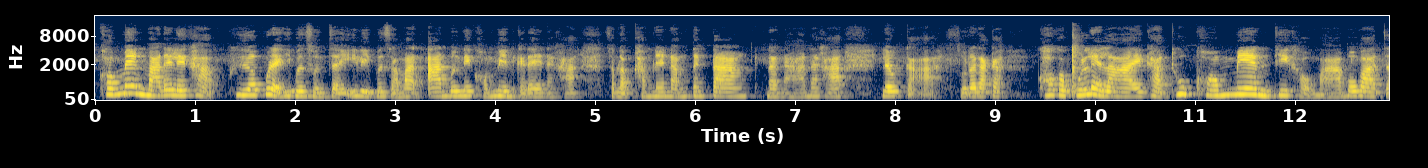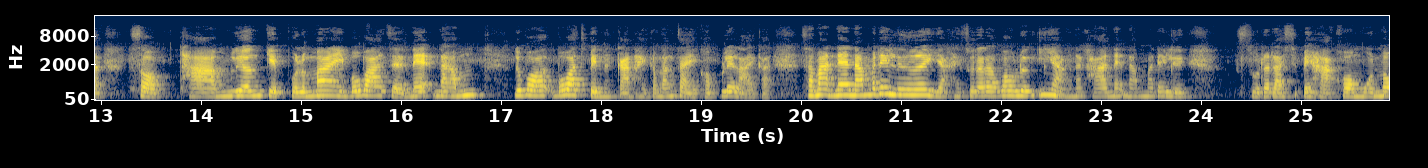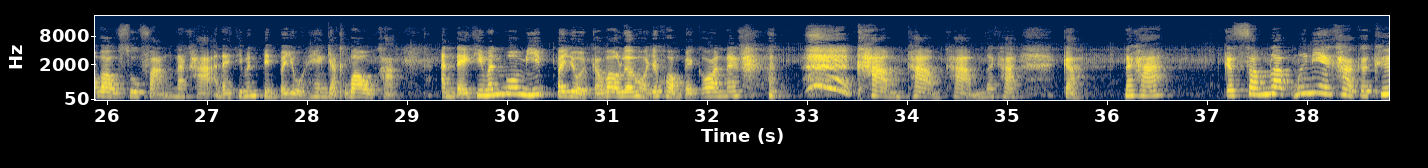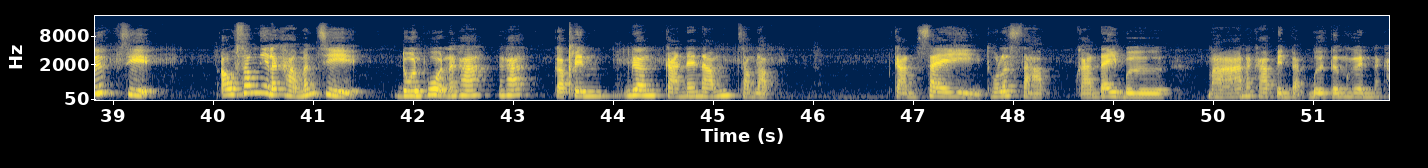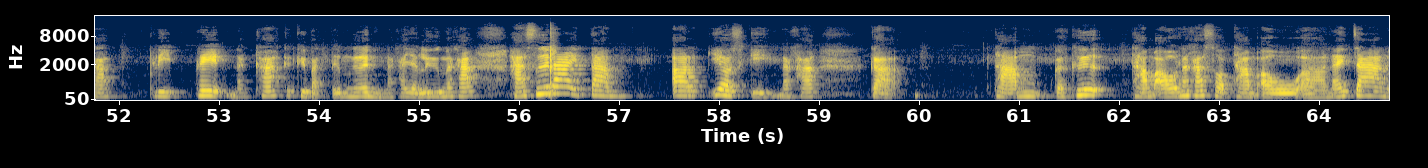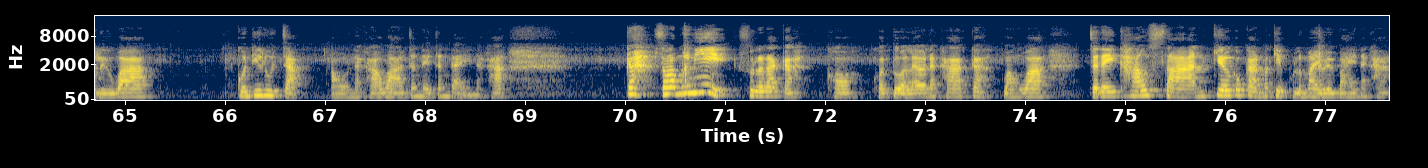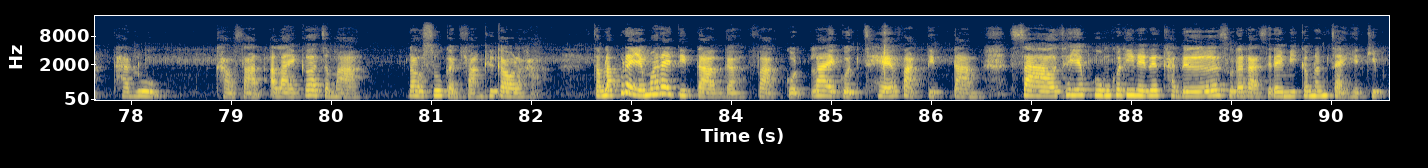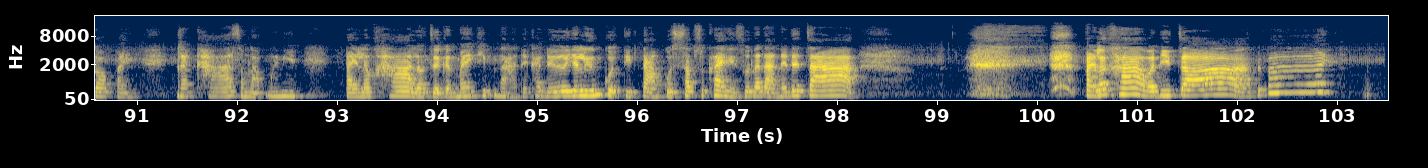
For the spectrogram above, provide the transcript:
คอมเมนต์มาได้เลยค่ะ เพื่อผู้ใดที่เพิ่นสนใจอีหลีเพิ่นสามารถอ่านเบิ่งในคอมเมนต์ก็ได้นะคะสำหรับคำแนะนำต่างๆ นานานะคะ แล้วกะสุรดากะขอขอบคุณหลายๆ ค่ะ ทุกคอมเมนต์ที่เขามาบ่ว่าจะสอบถามเรื่องเก็บผลไม้บ่ว่าจะแนะนำหรือว่าบ่ว่าจะเป็นการให้กำลังใจขอบคุณหลายๆ ค่ะ สามารถแนะนำมาได้เลย อยากให้สุรดาเว้าเรื่องอีหยังนะคะ แนะนำมาได้เลย สุรดาสิไปหาข้อมูลมาเว้าสู่ฟังนะคะ อันใดที่มันเป็นประโยชน์แห่งอยากเว้าค่ะ อันใดที่มันบ่มีประโยชน์ก็เว้าเรื่องของเจ้าของไปก่อนนะคะข้ามข้ามข้ามนะคะกะนะคะก็สำหรับมื้อนี้ค่ะก็คือสิเอาซ้ำนี่แหละค่ะ มันสิโดนโพดนะคะนะคะก็เป็นเรื่องการแนะนำสำหรับการใส่โทรศัพท์ การได้เบอร์มานะคะ เป็นแบบเบอร์เติมเงินนะคะ พรีเพรดนะคะ ก็คือบัตรเติมเงินนะคะ อย่าลืมนะคะ หาซื้อได้ตามอาร์กิออสกีนะคะกับถามก็คือถามเอานะคะ สอบถามเอาอานายจ้างหรือว่าคนที่รู้จักเอานะคะ ว่าจังใดจังใดนะคะก็สำหรับมื้อนี้สุรรักษ์กะขอขอตัวแล้วนะคะก็หวังว่าจะได้ข่าวสารเกี่ยวกับการมาเก็บผลไม้ไวๆนะคะ ถ้าลูกข่าวสารอะไรก็จะมาเราสู้กันฟังคือเก่าละค่ะ สำหรับผู้ใดยังไม่ได้ติดตามก็ฝากกดไลค์กดแชร์ฝากติดตาม สาวชัยภูมิคนที่ในเรื่องค่ะเด้อสุรดาจะได้มีกำลังใจเฮ็ดคลิปต่อไปนะคะสำหรับมื้อนี้ไปแล้วค่ะ เราเจอกันใหม่คลิปหน้าเด้อค่ะเด้ออย่าลืมกดติดตามกด Subscribe ให้สุรดาในเด้อจ้า ไปแล้วค่ะสวัสดีจ้าบ๊ายบาย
